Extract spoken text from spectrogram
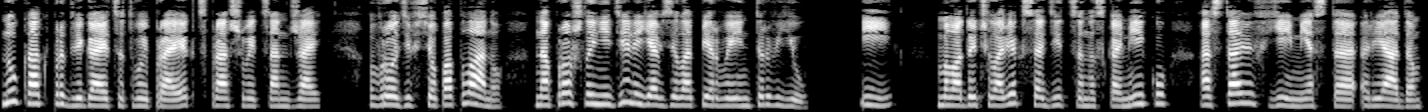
«Ну, как продвигается твой проект?» — спрашивает Санджай. «Вроде все по плану. На прошлой неделе я взяла первое интервью». «И?» Молодой человек садится на скамейку, оставив ей место рядом.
